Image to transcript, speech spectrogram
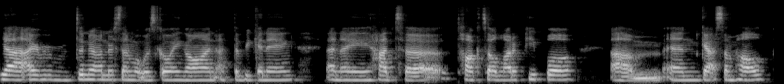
yeah, I didn't understand what was going on at the beginning, and I had to talk to a lot of people um, and get some help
